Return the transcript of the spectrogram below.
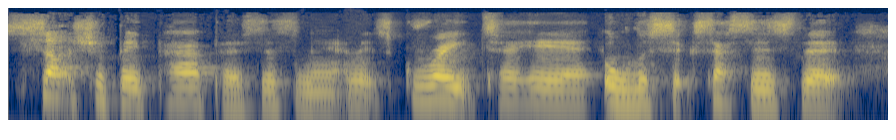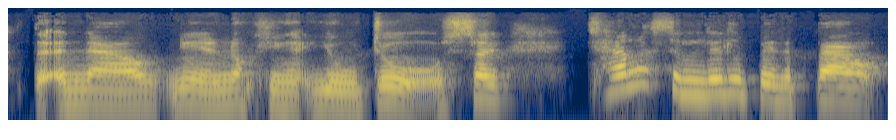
such a big purpose, isn't it? And it's great to hear all the successes that that are now you know knocking at your door. So tell us a little bit about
